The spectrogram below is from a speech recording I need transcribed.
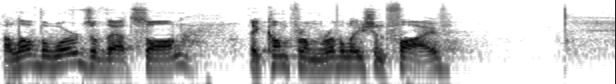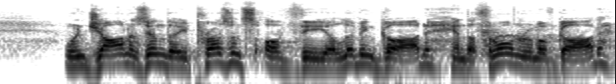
I love the words of that song. They come from Revelation 5. When John is in the presence of the uh, living God in the throne room of God,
